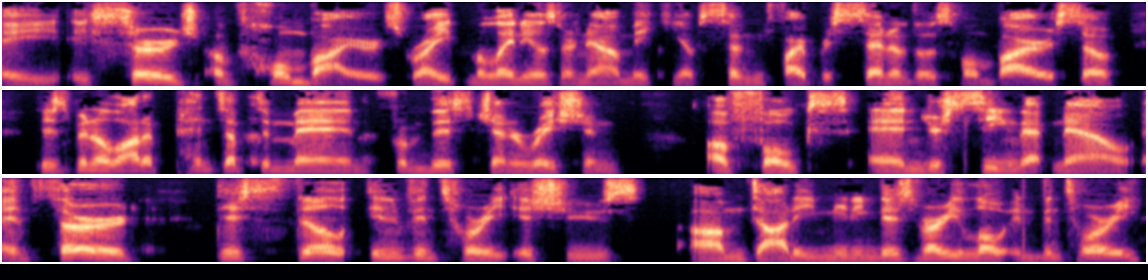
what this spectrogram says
a, a surge of home buyers, right? Millennials are now making up 75% of those home buyers. So there's been a lot of pent up demand from this generation of folks, and you're seeing that now. And third, there's still inventory issues, um, Dottie, meaning there's very low inventory.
